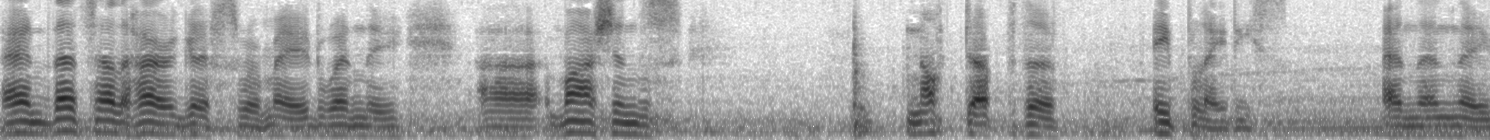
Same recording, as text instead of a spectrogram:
and that's how the hieroglyphs were made when the uh, Martians knocked up the ape ladies, and then they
